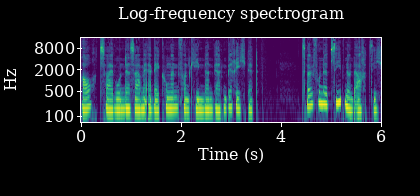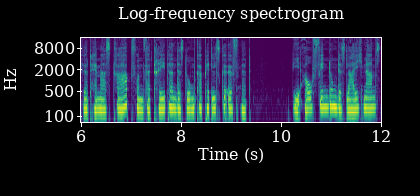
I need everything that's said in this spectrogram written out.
Auch zwei wundersame Erweckungen von Kindern werden berichtet. 1287 wird Hemmers Grab von Vertretern des Domkapitels geöffnet. Die Auffindung des Leichnams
